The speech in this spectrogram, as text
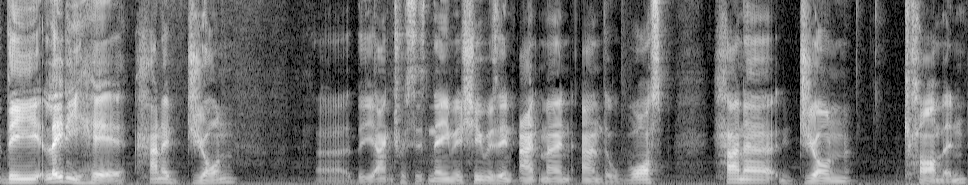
the lady here, Hannah John, uh, the actress's name is. She was in Ant Man and the Wasp. Hannah John Kamen,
